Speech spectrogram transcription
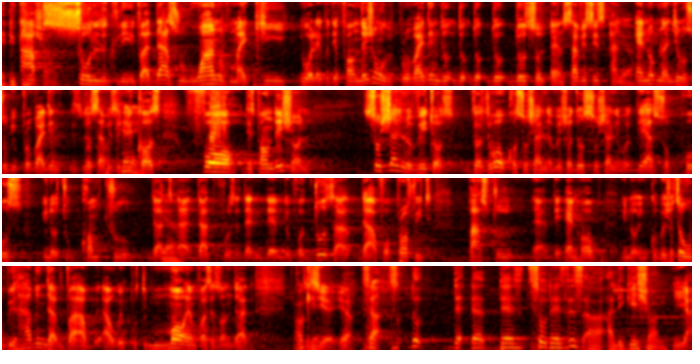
education? Absolutely. In fact, that's one of my key. Whatever the foundation will be providing tho- tho- tho- those uh, services, and Yeah. NHub Nigeria also be providing those services Okay. because for this foundation, social innovators, because the what we call social innovation, those social innovators, they are supposed, you know, to come through that Yeah. uh, that process. Then, then for those are, that are for profit, pass through uh, the NHub, you know, incubation. So we'll be having that. I'll, be- I'll be putting more emphasis on that Okay. this year. Yeah. So, so, th- th- th- there's, so there's this uh, allegation Yeah.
